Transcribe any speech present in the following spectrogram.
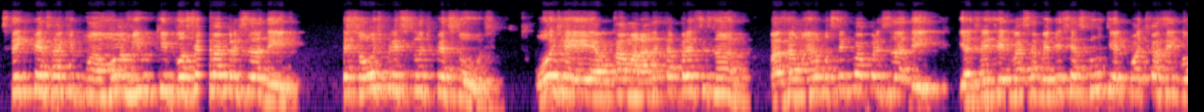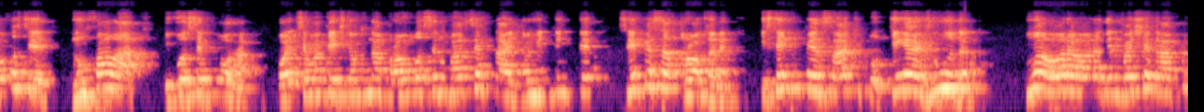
Você tem que pensar que pô, é um amigo que você vai precisar dele. Pessoas precisam de pessoas. Hoje é, é o camarada que está precisando, mas amanhã você que vai precisar dele. E às vezes ele vai saber desse assunto e ele pode fazer igual você, não falar. E você, porra, pode ser uma questão que na prova você não vai acertar. Então a gente tem que ter sempre essa troca, né? E sempre pensar que, pô, quem ajuda, uma hora a hora dele vai chegar, pô.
